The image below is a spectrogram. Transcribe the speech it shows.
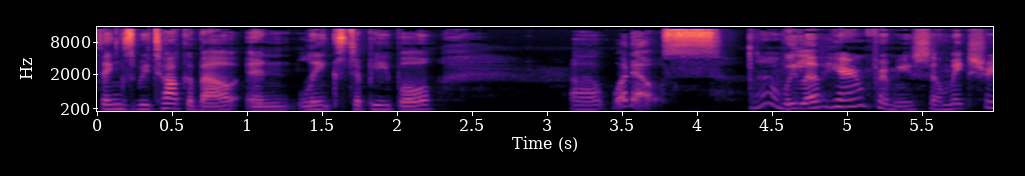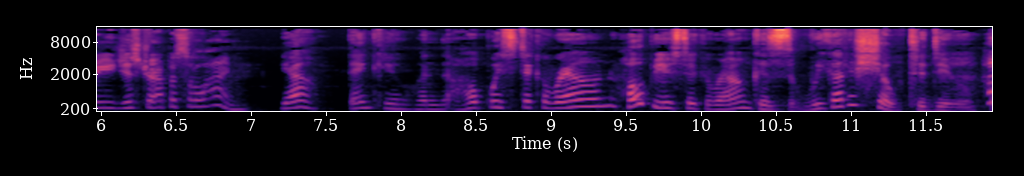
things we talk about, and links to people. Uh, what else? We love hearing from you, so make sure you just drop us a line. Yeah, thank you. And I hope we stick around. Hope you stick around because we got a show to do.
